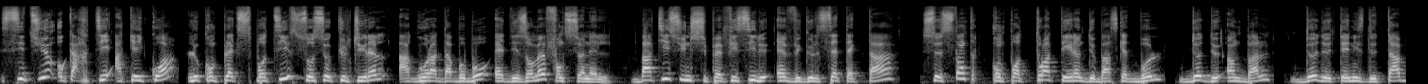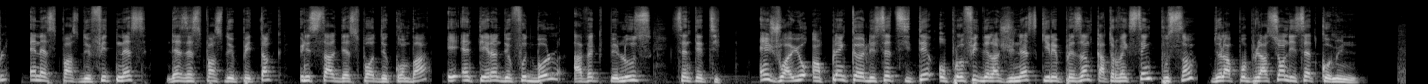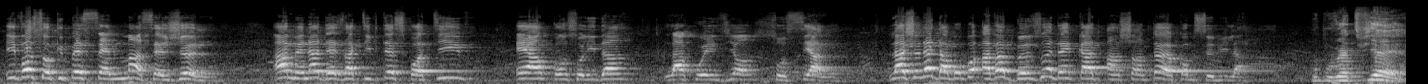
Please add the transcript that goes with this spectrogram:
Situé au quartier Akeikwa, le complexe sportif socio-culturel Agora Dabobo est désormais fonctionnel. Bâti sur une superficie de 1,7 hectares, ce centre comporte trois terrains de basketball, deux de handball, deux de tennis de table, un espace de fitness, des espaces de pétanque, une salle de sport de combat et un terrain de football avec pelouse synthétique. Un joyau en plein cœur de cette cité au profit de la jeunesse qui représente 85% de la population de cette commune. Ils vont s'occuper sainement, ces jeunes, en menant des activités sportives et en consolidant la cohésion sociale. La jeunesse d'Abobo avait besoin d'un cadre enchanteur comme celui-là. Vous pouvez être fiers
